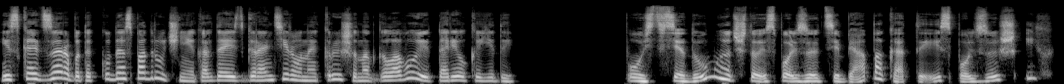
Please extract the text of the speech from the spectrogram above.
Искать заработок куда сподручнее, когда есть гарантированная крыша над головой и тарелка еды. Пусть все думают, что используют тебя, пока ты используешь их.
